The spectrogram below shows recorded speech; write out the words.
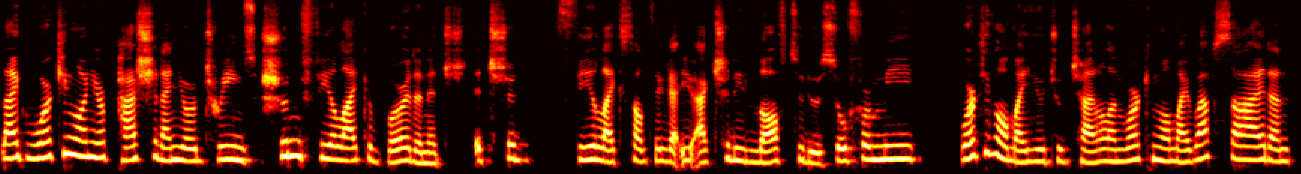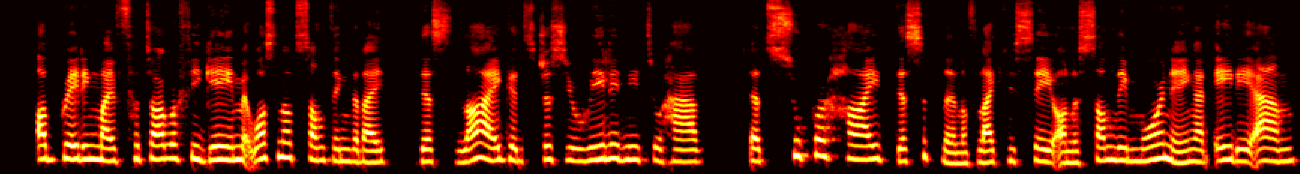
like working on your passion and your dreams shouldn't feel like a burden. It, sh- it should feel like something that you actually love to do. So for me, working on my YouTube channel and working on my website and upgrading my photography game, it was not something that I disliked. It's just you really need to have that super high discipline of, like you say, on a Sunday morning at 8 a.m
